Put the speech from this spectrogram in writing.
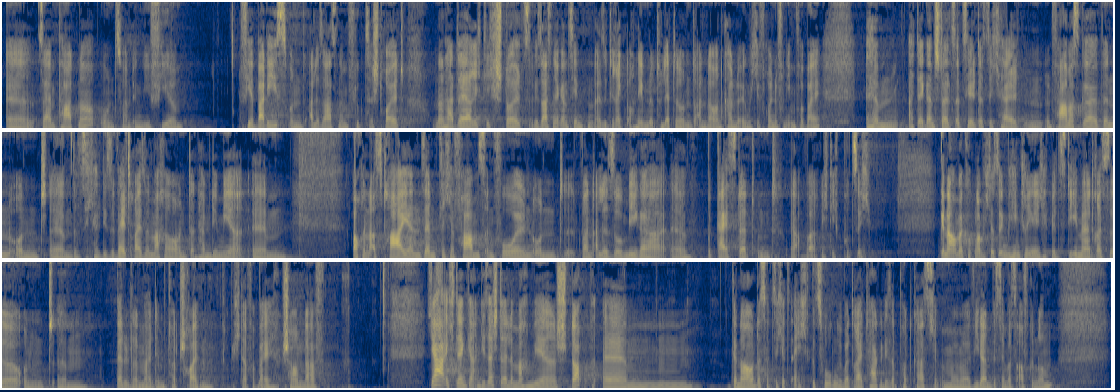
äh, seinem Partner und es waren irgendwie vier vier Buddies und alle saßen im Flug zerstreut und dann hat er richtig stolz, wir saßen ja ganz hinten, also direkt auch neben der Toilette und andauernd kamen da irgendwelche Freunde von ihm vorbei, ähm, hat er ganz stolz erzählt, dass ich halt ein, ein Farmers Girl bin und ähm, dass ich halt diese Weltreise mache und dann haben die mir ähm, auch in Australien sämtliche Farms empfohlen und äh, waren alle so mega äh, begeistert und ja, war richtig putzig. Genau, mal gucken, ob ich das irgendwie hinkriege. Ich habe jetzt die E-Mail-Adresse und ähm, werde dann mal dem Todd schreiben, ob ich da vorbeischauen darf. Ja, ich denke, an dieser Stelle machen wir Stopp. Ähm, genau, das hat sich jetzt echt gezogen über drei Tage, dieser Podcast. Ich habe immer mal wieder ein bisschen was aufgenommen.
